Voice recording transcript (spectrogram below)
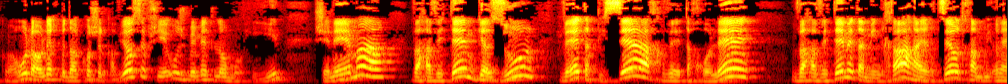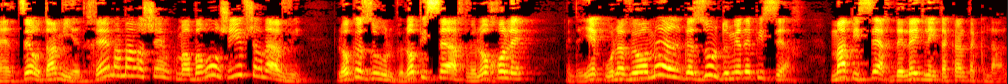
כלומר אולה הולך בדרכו של רב יוסף שייאוש באמת לא מועיל, שנאמר, והבאתם גזול ואת הפיסח ואת החולה, והבאתם את המנחה, הארצה, אותך, הארצה אותה מידכם, אמר השם. כלומר ברור שאי אפשר להביא, לא גזול ולא פיסח ולא חולה. מדייק אולה ואומר, גזול דומיה דפיסח. מה פיסח דלית להתקנת כלל?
